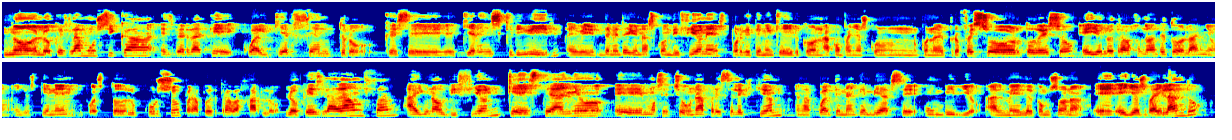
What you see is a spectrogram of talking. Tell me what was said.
No, lo que es la música, es verdad que cualquier centro que se quiera inscribir, evidentemente hay unas condiciones, porque tienen que ir con, acompañados con, con, el profesor, todo eso. Ellos lo trabajan durante todo el año. Ellos tienen pues todo el curso para poder trabajarlo. Lo que es la danza, hay una audición que este año eh, hemos hecho una preselección en la cual tenían que enviarse un vídeo al mail del Comsona, eh, ellos bailando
